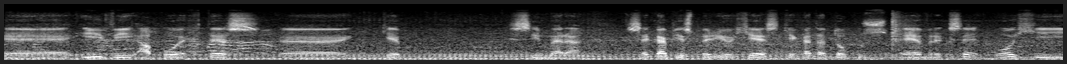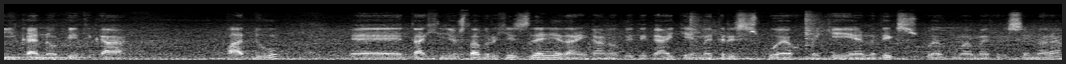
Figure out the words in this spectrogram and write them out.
Ε, ήδη από εχθές ε, και σήμερα σε κάποιες περιοχές και κατά τόπους έβρεξε, όχι ικανοποιητικά παντού. Ε, τα χιλιοστά βροχής δεν ήταν ικανοποιητικά και οι μετρήσεις που έχουμε και οι ενδείξεις που έχουμε μέχρι σήμερα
